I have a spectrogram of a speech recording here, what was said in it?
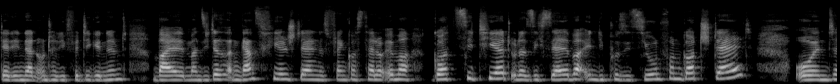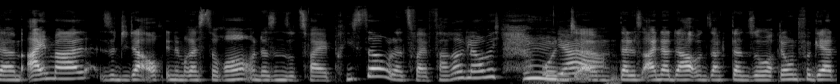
der den dann unter die Fittige nimmt, weil man sieht das an ganz vielen Stellen, dass Frank Costello immer Gott zitiert oder sich selber in die Position von Gott stellt. Und ähm, einmal sind die da auch in einem Restaurant und da sind so zwei Priester oder zwei Pfarrer, glaube ich. Mm, und ja. ähm, dann ist einer da und sagt dann so, don't forget,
